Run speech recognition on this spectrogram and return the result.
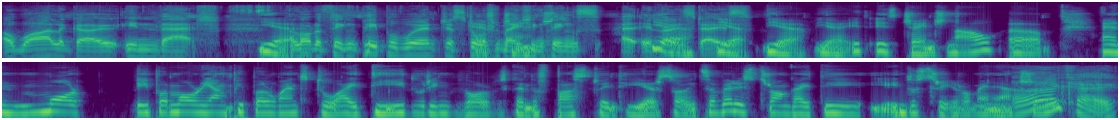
a while ago in that yeah. a lot of things, people weren't just automating things uh, in yeah, those days. Yeah, yeah, yeah. It is changed now, um, and more people, more young people went to IT during all this kind of past twenty years. So it's a very strong IT industry in Romania actually, Okay.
